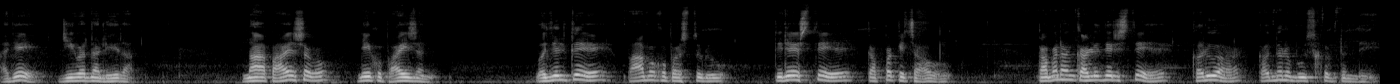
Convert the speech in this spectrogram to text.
అదే జీవన లీల. నా పాయసం నీకు పాయిజన్. వదిలితే పాముకు పస్తుడు. తినేస్తే కప్పకి చావు. కమలం కళ్ళు తెరిస్తే కలువ కన్నులు మూసుకుంటుంది.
